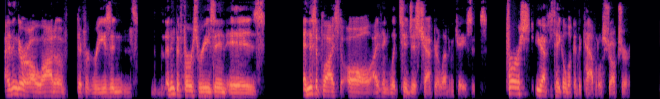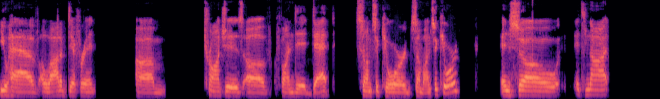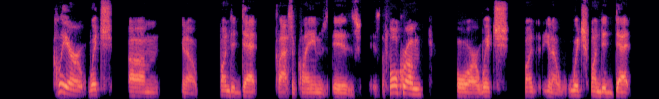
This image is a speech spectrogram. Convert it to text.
I think there are a lot of different reasons. I think the first reason is, and this applies to all, I think, litigious Chapter 11 cases. First, you have to take a look at the capital structure. You have a lot of different um, tranches of funded debt, some secured, some unsecured. And so it's not clear which um, you know funded debt class of claims is is the fulcrum or which fund you know which funded debt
